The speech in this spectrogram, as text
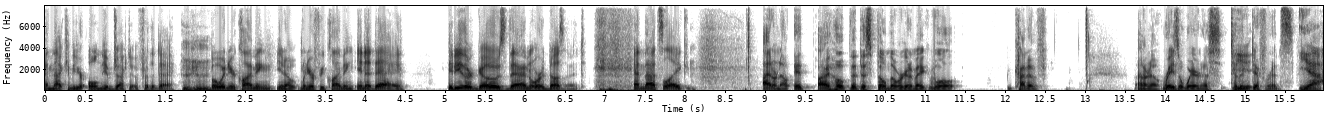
And that can be your only objective for the day. But when you're climbing, you know, when you're free climbing in a day, it either goes then or it doesn't. and that's like, I don't know. It. I hope that this film that we're gonna make will kind of, I don't know, raise awareness to the Ye- difference Yeah.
